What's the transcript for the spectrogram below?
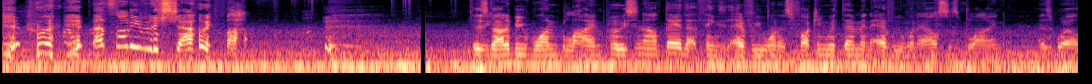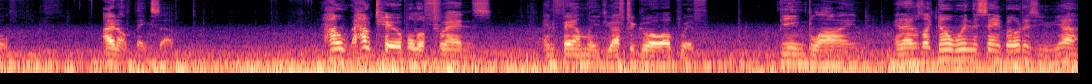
That's not even a shower thought. There's gotta be one blind person out there that thinks everyone is fucking with them and everyone else is blind as well. I don't think so. How how terrible of friends and family do you have to grow up with? Being blind. And I was like, no, we're in the same boat as you, yeah.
